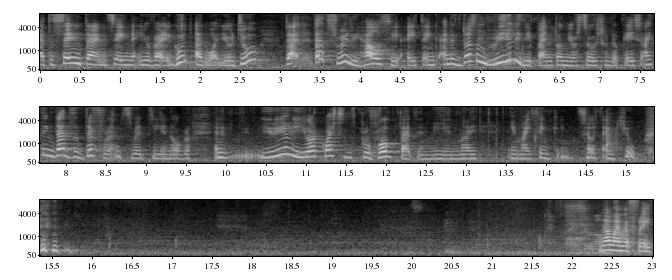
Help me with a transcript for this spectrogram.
at the same time saying that you're very good at what you do, that, that's really healthy, I think, and it doesn't really depend on your social location. I think that's the difference with the inaugural. And it, you really, your questions provoked that in me, in my, in my thinking. So thank you. now I'm afraid.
